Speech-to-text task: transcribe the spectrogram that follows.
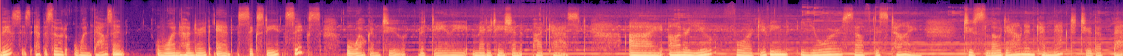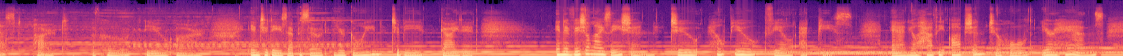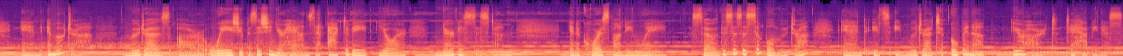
This is episode 1166. Welcome to the Daily Meditation Podcast. I honor you for giving yourself this time to slow down and connect to the best part of who you are. In today's episode, you're going to be guided in a visualization to help you feel at peace and you'll have the option to hold your hands in a mudra. Mudras are ways you position your hands that activate your nervous system in a corresponding way. So, this is a simple mudra, and it's a mudra to open up your heart to happiness.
